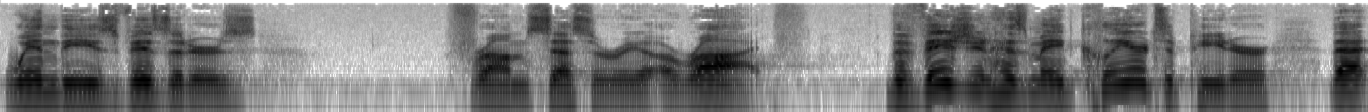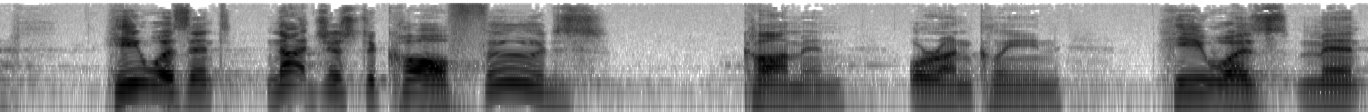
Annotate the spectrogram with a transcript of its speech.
when these visitors from Caesarea arrive. The vision has made clear to Peter that he wasn't not just to call foods common or unclean, he was meant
